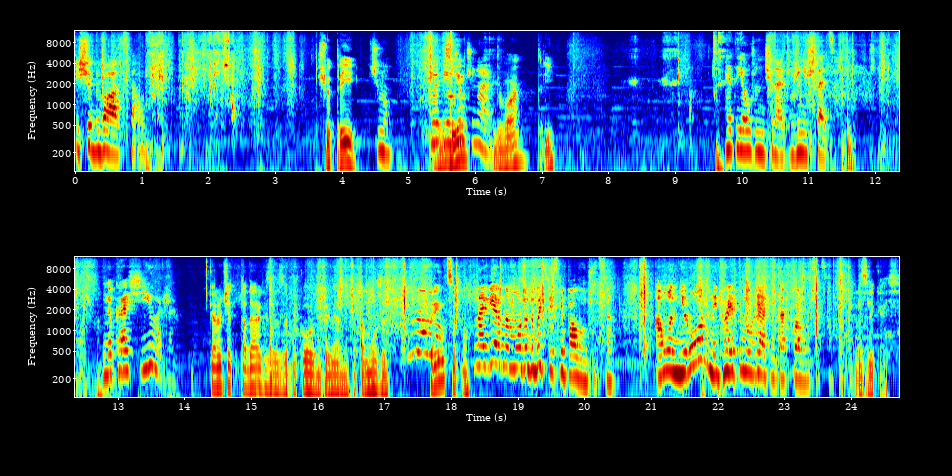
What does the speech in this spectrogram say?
Еще два осталось. Еще три, Почему? Ну, это я уже Один. начинаю. два, три. Это я уже начинаю, это уже не считается. Ну красиво же. Короче, этот подарок за- запакован примерно по тому же принципу. Наверное, может быть, если получится. А он неровный, поэтому вряд ли так получится. Развлекайся.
